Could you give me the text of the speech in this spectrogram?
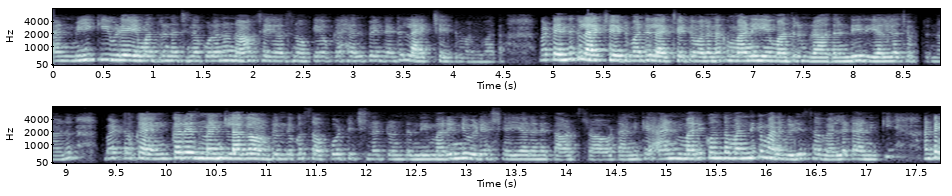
అండ్ మీకు ఈ వీడియో ఏమాత్రం నచ్చినా కూడా నాకు చేయాల్సిన ఒకే ఒక హెల్ప్ ఏంటంటే లైక్ చేయటం అనమాట బట్ ఎందుకు లైక్ చేయటం అంటే లైక్ చేయటం వల్ల నాకు మనీ ఏమాత్రం రాదండి. రియల్గా చెప్తున్నాను. బట్ ఒక ఎంకరేజ్మెంట్ లాగా ఉంటుంది ఒక సపోర్ట్ ఇచ్చినట్టు ఉంటుంది. మరిన్ని వీడియోస్ చేయాలనే థాట్స్ రావడానికి అండ్ మరికొంతమందికి మన వీడియోస్ వెళ్ళటానికి అంటే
